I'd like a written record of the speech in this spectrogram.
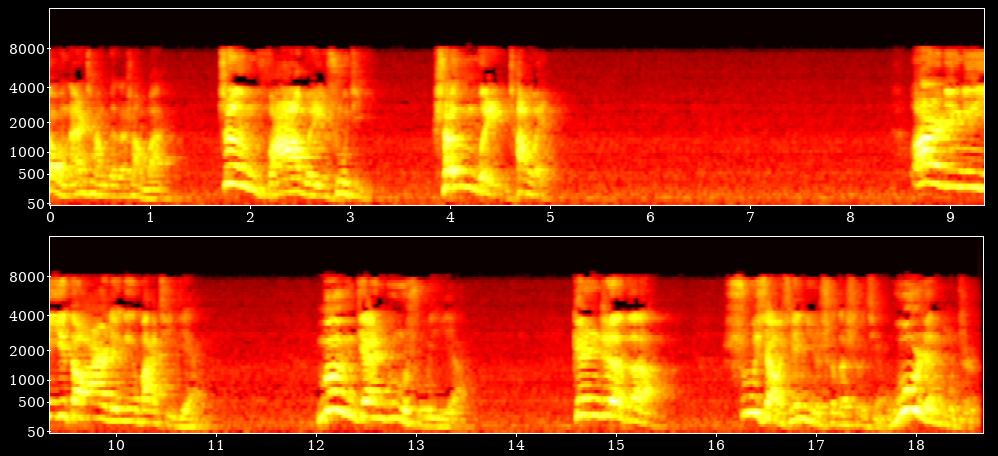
到南昌给他上班，政法委书记，省委常委。二零零一到二零零八期间，孟建柱书记啊，跟这个舒小琴女士的事情无人不知。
